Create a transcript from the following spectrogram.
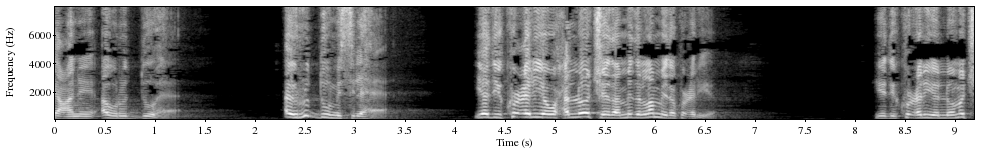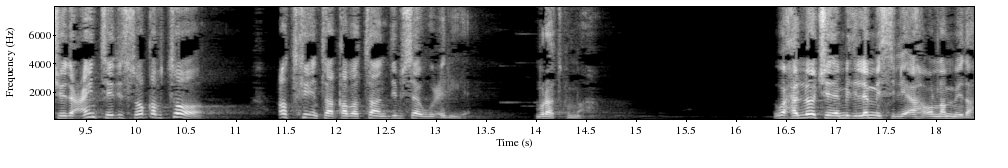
yani aw rudduuha. Ay rudduu milaha yadii ku celiya waxaa loo jeedaa mid la mida ku celiya. Yadii ku celiya looma jeedo caynteedii soo qabto codkii intaa qabataan dib saa ugu celiya. Muraadku maaha waxaa loo jeedaa mid la misli ah oo la mida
